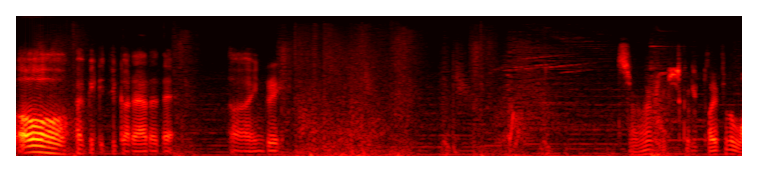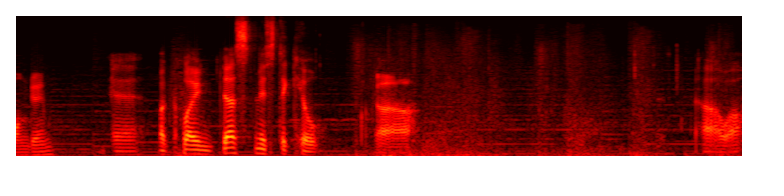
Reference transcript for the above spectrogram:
oh, I think you got out of that. Uh, angry. It's alright, just gotta play for the long game. Yeah, my clone just missed the kill. Ah, Ah, wow.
